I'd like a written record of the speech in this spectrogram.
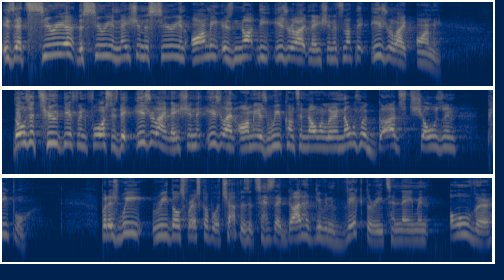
is that Syria, the Syrian nation, the Syrian army, is not the Israelite nation, it's not the Israelite army. Those are two different forces. The Israelite nation, the Israelite army, as we've come to know and learn, those were God's chosen people. But as we read those first couple of chapters, it says that God had given victory to Naaman over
